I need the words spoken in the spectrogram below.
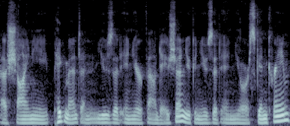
a shiny pigment and use it in your foundation. You can use it in your skin cream.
